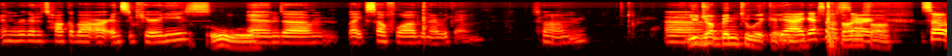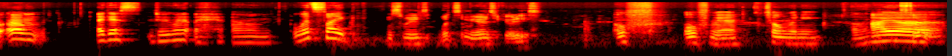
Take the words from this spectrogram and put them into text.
and we're gonna talk about our insecurities Ooh. and um, like self love and everything. So, um, uh, you jump into it, Kate. yeah, I guess I'll start. start. So, um, I guess do we want to? Um, what's like? What's some, of your- what's some of your insecurities? Oof, oof, man, so many. Huh? I Start.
